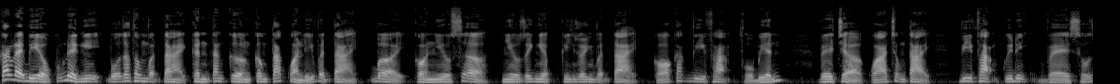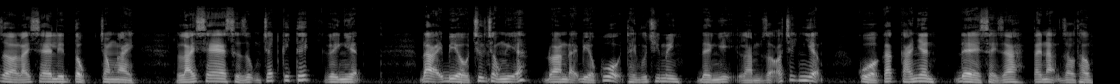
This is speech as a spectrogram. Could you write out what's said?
các đại biểu cũng đề nghị Bộ Giao thông Vận tải cần tăng cường công tác quản lý vận tải bởi còn nhiều sở, nhiều doanh nghiệp kinh doanh vận tải có các vi phạm phổ biến về chở quá trọng tải, vi phạm quy định về số giờ lái xe liên tục trong ngày, lái xe sử dụng chất kích thích gây nghiện. Đại biểu Trương Trọng Nghĩa, đoàn đại biểu Quốc hội Thành phố Hồ Chí Minh đề nghị làm rõ trách nhiệm của các cá nhân để xảy ra tai nạn giao thông.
